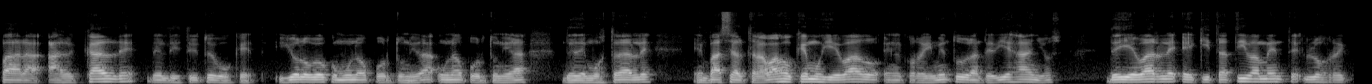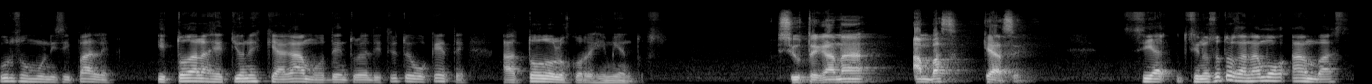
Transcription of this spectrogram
para alcalde del distrito de Boquete. Y yo lo veo como una oportunidad, una oportunidad de demostrarle, en base al trabajo que hemos llevado en el corregimiento durante 10 años, de llevarle equitativamente los recursos municipales y todas las gestiones que hagamos dentro del distrito de Boquete a todos los corregimientos. Si usted gana ambas, ¿qué hace? Si, si nosotros ganamos ambas,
